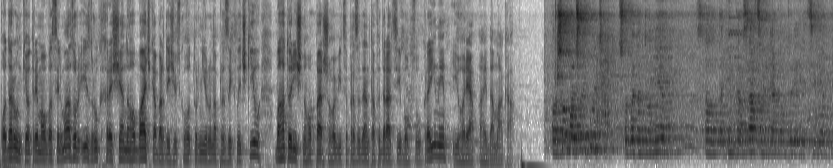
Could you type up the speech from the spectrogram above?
Подарунки отримав Василь Мазур із рук хрещеного батька Бердичівського турніру на призи кличків, багаторічного першого віце-президента Федерації боксу України Ігоря Гайдамака. Прошел большой путь, чтобы этот турнир стал таким красавцем, как он выглядит сегодня.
